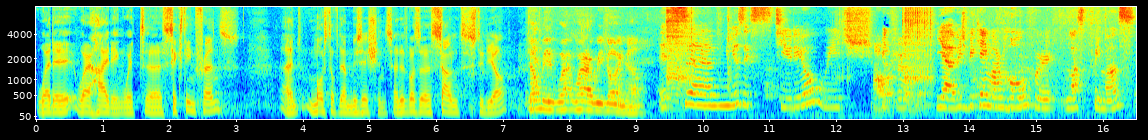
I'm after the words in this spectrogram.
where they were hiding with uh, 16 friends and most of them musicians. And it was a sound studio. Tell me, where, where are we going now? It's a music studio which Our be- shelter. yeah, which became our home for last three months.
